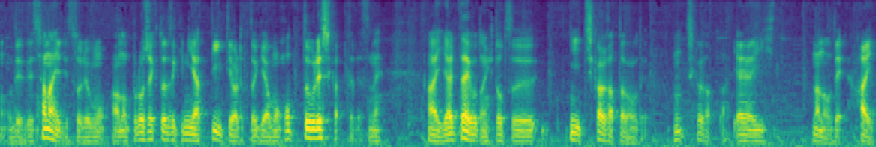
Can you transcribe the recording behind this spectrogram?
なので、で社内でそれもあのプロジェクト的にやっていいって言われた時はもう本当嬉しかったですね。はい、やりたいことの一つに近かったので、ん？近かった？いやいや、なので、はい。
